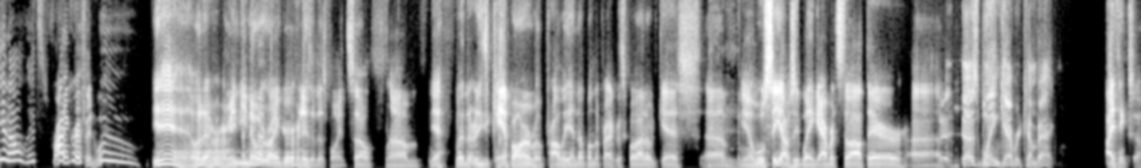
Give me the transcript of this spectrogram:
you know, it's Ryan Griffin. Woo! Yeah, whatever. I mean, you know what Ryan Griffin is at this point. So, um, yeah, but he's a camp arm. He'll probably end up on the practice squad, I would guess. Um, you know, we'll see. Obviously, Blaine Gabbert's still out there. Uh, Does Blaine Gabbert come back? I think so.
